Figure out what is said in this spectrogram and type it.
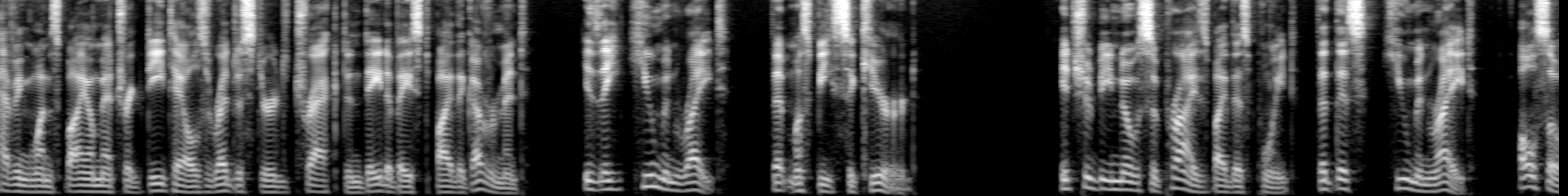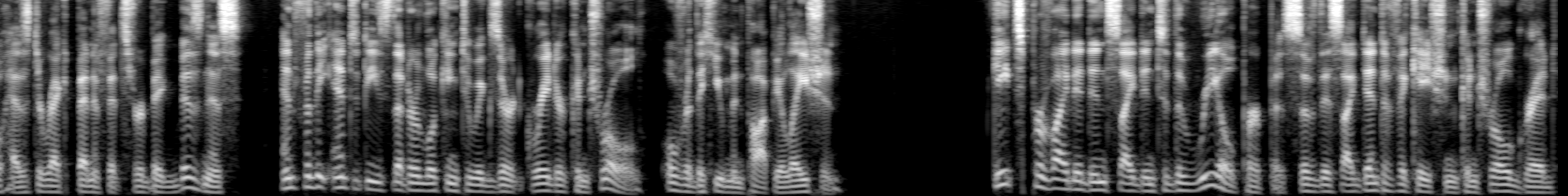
having one's biometric details registered, tracked, and databased by the government, is a human right that must be secured. It should be no surprise by this point that this human right also has direct benefits for big business and for the entities that are looking to exert greater control over the human population. Gates provided insight into the real purpose of this identification control grid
